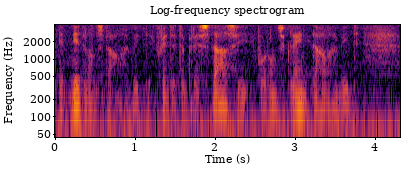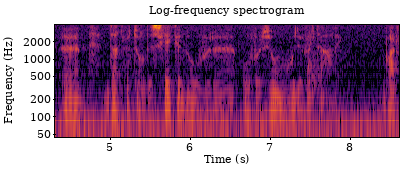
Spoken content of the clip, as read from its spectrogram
in het Nederlands taalgebied. Ik vind het een prestatie voor ons klein taalgebied dat we toch beschikken over, over zo'n goede vertaling waar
